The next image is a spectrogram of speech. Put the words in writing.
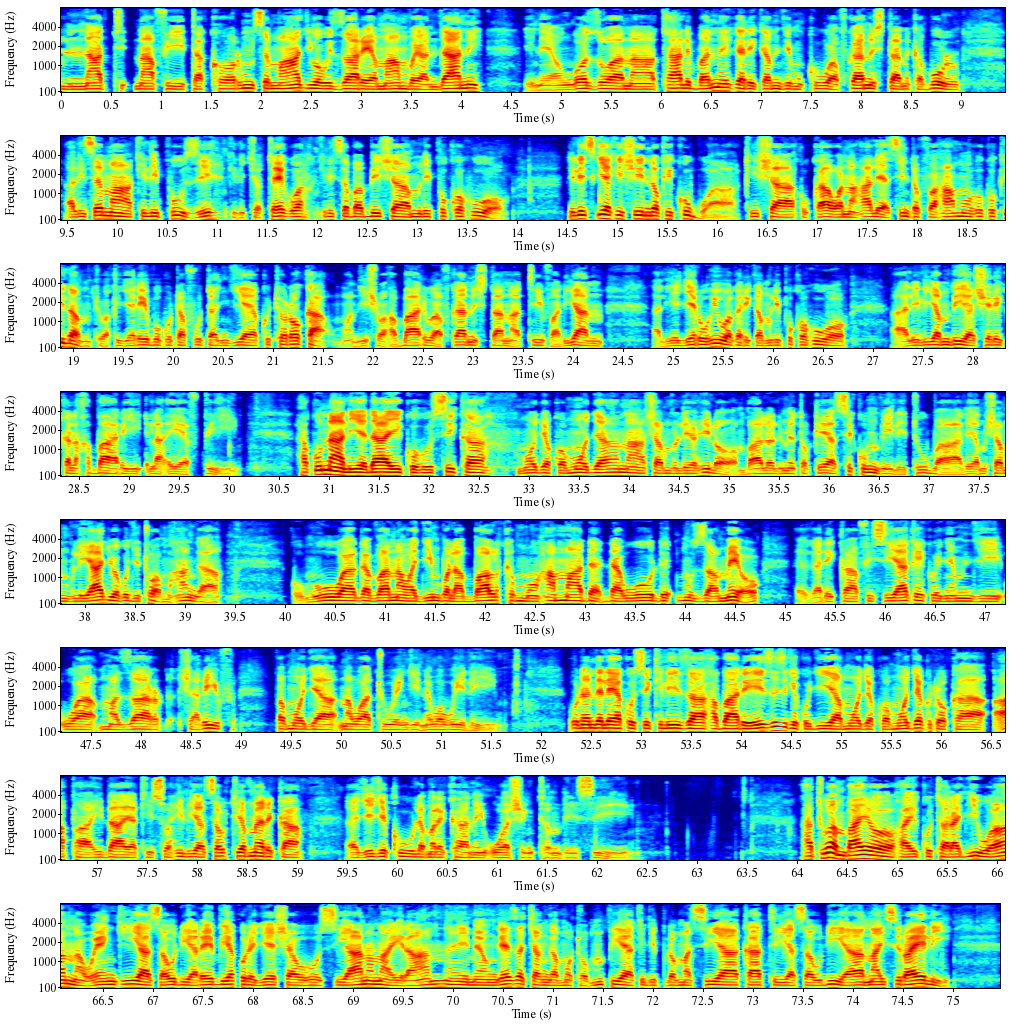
Nafi Takor, msemaji wa wizara ya mambo ya ndani inayoongozwa na Taliban katika mji mkuu wa Afghanistan, Kabul, alisema kilipuzi kilichotegwa kilisababisha mlipuko huo. Nilisikia kishindo kikubwa, kisha kukawa na hali ya sintofahamu, huku kila mtu akijaribu kutafuta njia ya kutoroka. Mwandishi wa habari wa Afghanistan Atif Aryan aliyejeruhiwa katika mlipuko huo aliliambia shirika la habari la AFP. Hakuna aliyedai kuhusika moja kwa moja na shambulio hilo ambalo limetokea siku mbili tu baada ya mshambuliaji wa kujitoa mhanga kumuua gavana wa jimbo la Balk Muhammad Dawud Muzameo katika afisi yake kwenye mji wa Mazar Sharif pamoja na watu wengine wawili. Unaendelea kusikiliza habari hizi zikikujia moja kwa moja kutoka hapa idhaa ya Kiswahili ya Sauti Amerika, jiji kuu la Marekani, Washington DC. Hatua ambayo haikutarajiwa na wengi ya Saudi Arabia kurejesha uhusiano na Iran imeongeza changamoto mpya ya kidiplomasia kati ya Saudia na Israeli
